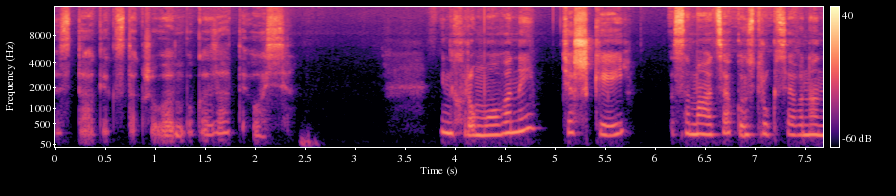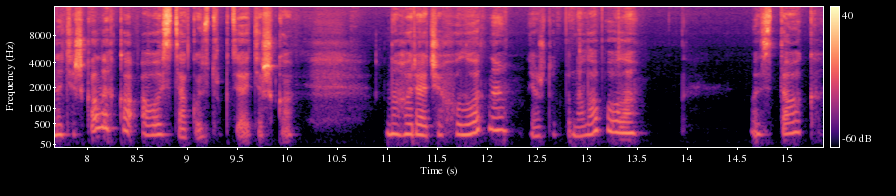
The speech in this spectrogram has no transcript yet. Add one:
Ось так, як так, щоб вам показати. Ось. Він хромований, тяжкий. Сама ця конструкція, вона не тяжка легка, а ось ця конструкція тяжка. На гаряче холодне. Я ж тут поналапувала. Ось так.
